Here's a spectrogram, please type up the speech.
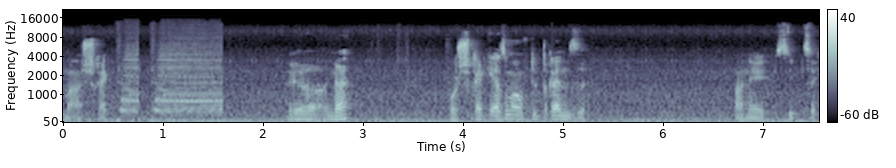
Mal Schreck. Ja, ne? Vor Schreck erstmal auf die Bremse. Ach ne, 70.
